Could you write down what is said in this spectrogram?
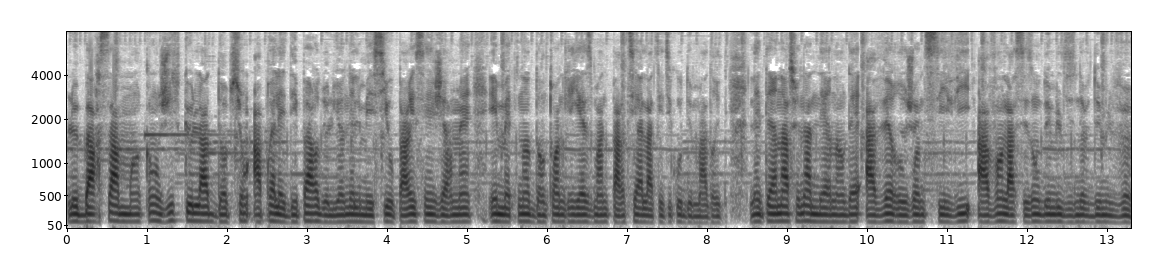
Le Barça manquant jusque-là d'options après les départs de Lionel Messi au Paris Saint-Germain et maintenant d'Antoine Griezmann parti à l'Atlético de Madrid. L'international néerlandais avait rejoint Séville avant la saison 2019-2020,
